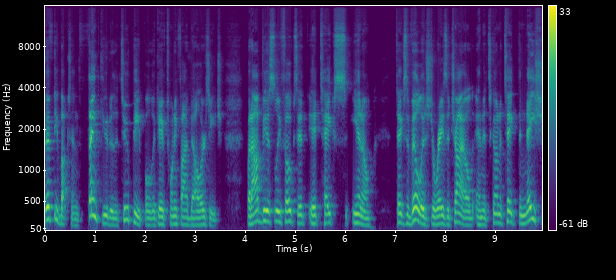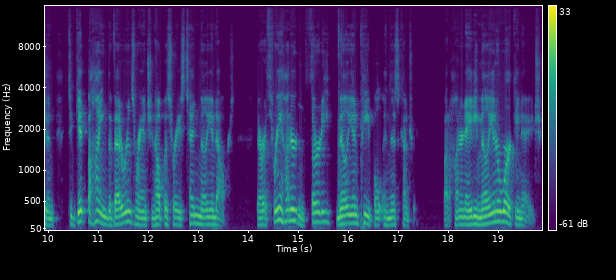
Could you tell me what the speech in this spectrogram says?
50 bucks. And thank you to the two people that gave $25 each. But obviously, folks, it it takes, you know, takes a village to raise a child, and it's going to take the nation to get behind the Veterans Ranch and help us raise $10 million. There are 330 million people in this country. About 180 million are working age.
